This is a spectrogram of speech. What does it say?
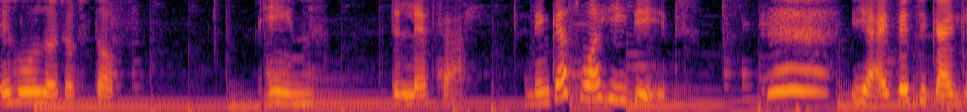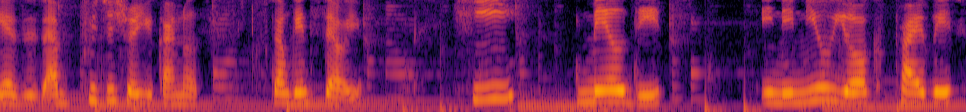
a whole lot of stuff in the letter. And then guess what he did yeah, I bet you can't guess this. I'm pretty sure you cannot. So I'm going to tell you. He mailed it in a New York Private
